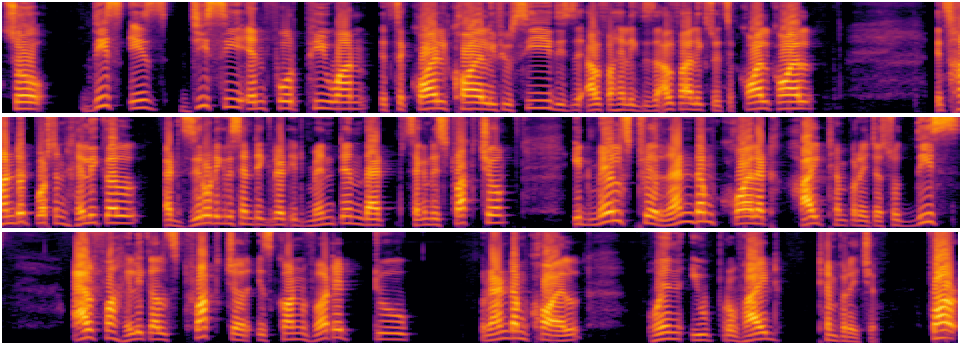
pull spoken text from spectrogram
So, this is GCN4P1 it is a coil coil if you see this is alpha helix this is alpha helix. So, it is a coil coil it is 100 percent helical at 0 degree centigrade it maintain that secondary structure it melts to a random coil at high temperature. So, this alpha helical structure is converted to random coil when you provide temperature. For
